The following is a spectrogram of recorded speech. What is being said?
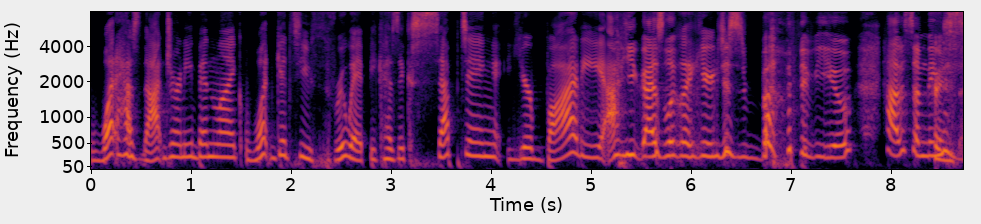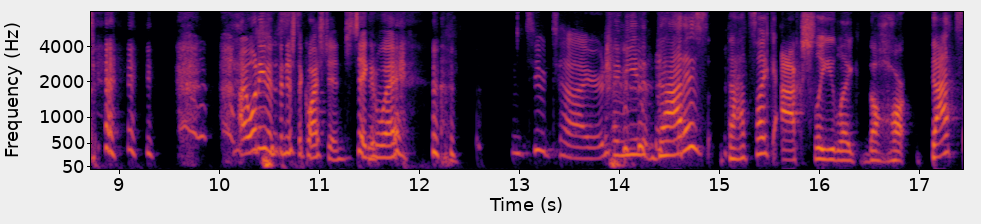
What has that journey been like? What gets you through it? Because accepting your body, ah, you guys look like you're just both of you have something to say. I won't even finish the question. Just take it away. I'm too tired. I mean, that is that's like actually like the hard that's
